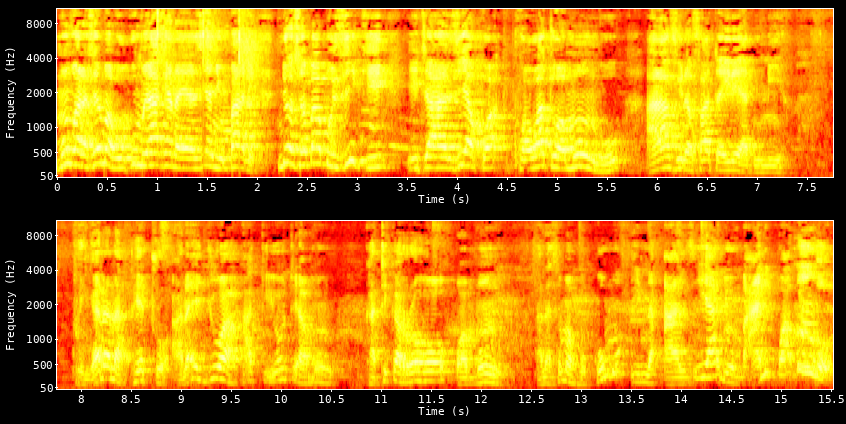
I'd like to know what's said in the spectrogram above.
Mungu anasema hukumu yake inaanzia nyumbani. Ndio sababu ziki itaanzia kwa, kwa watu wa Mungu alafu inafata ile ya dunia. Kulingana na Petro anayejua haki yote ya Mungu katika roho wa Mungu anasema hukumu inaanzia nyumbani kwa Mungu.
